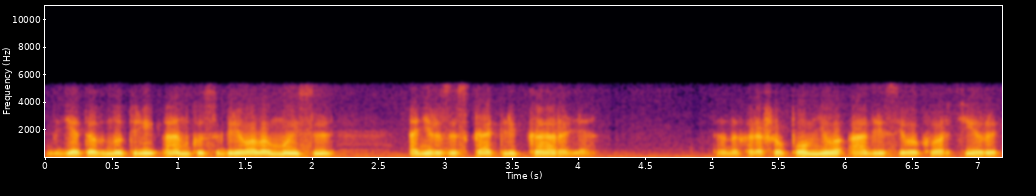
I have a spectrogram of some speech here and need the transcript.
Где-то внутри Анку согревала мысль, а не разыскать ли Кароля. Она хорошо помнила адрес его квартиры,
